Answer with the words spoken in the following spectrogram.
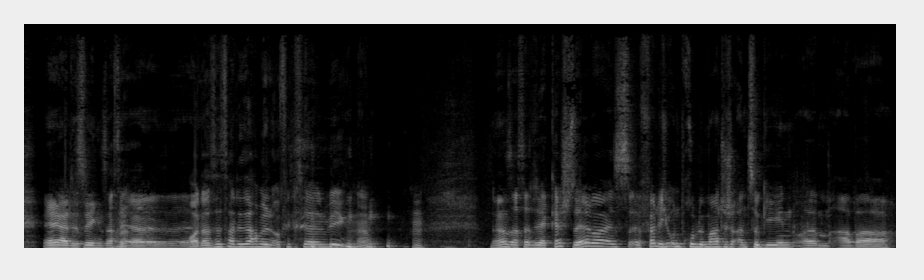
Ja, ja, deswegen sagt er, äh, Aber das ist halt die Sache mit den offiziellen Wegen. Ne? Ne, sagt er, der Cache selber ist äh, völlig unproblematisch anzugehen, ähm, aber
